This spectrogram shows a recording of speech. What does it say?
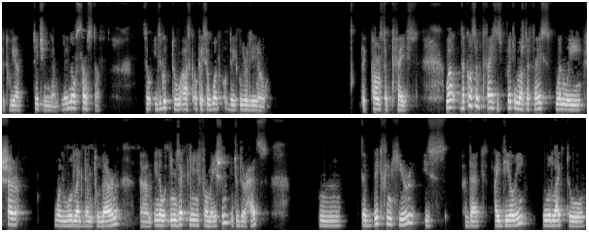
that we are teaching them. They know some stuff. So it's good to ask okay so what they already know the concept phase? Well, the concept phase is pretty much the phase when we share what we would like them to learn, um, you know, inject new information into their heads. Mm, the big thing here is that ideally we would like to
